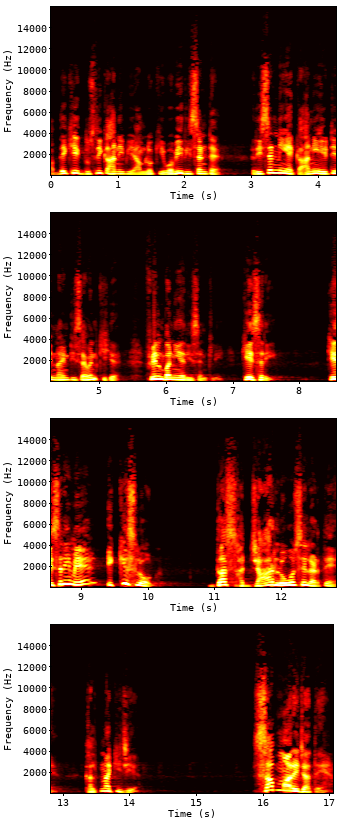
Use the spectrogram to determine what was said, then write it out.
अब देखिए, एक दूसरी कहानी भी है, हम लोग की, वो भी रिसेंट है। रिसेंट नहीं है, कहानी 1897 की है। फ़िल्म बनी है रिसेंटली केसरी। केसरी में 21 लोग, दस हज़ार लोगों से लड़ते हैं। कल्पना कीजिए, सब मारे जाते हैं।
